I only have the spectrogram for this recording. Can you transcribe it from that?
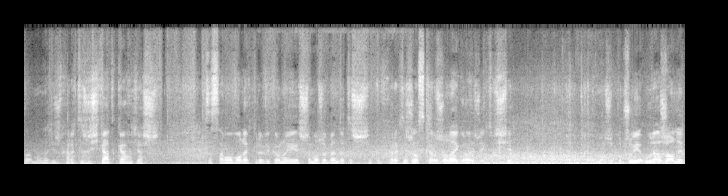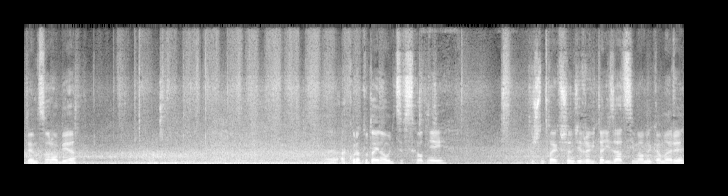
No, Mam nadzieję, że w charakterze świadka, chociaż za samowolę, które wykonuję, jeszcze może będę też w charakterze oskarżonego, jeżeli ktoś się może poczuje urażony tym, co robię. E, Akurat tutaj na ulicy Wschodniej Zresztą tak wszędzie w rewitalizacji mamy kamery.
